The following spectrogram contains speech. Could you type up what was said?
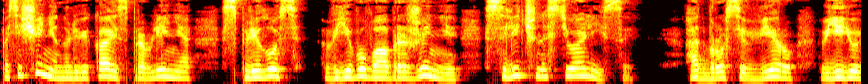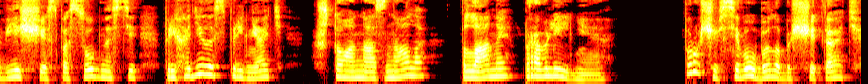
Посещение нулевика и исправления сплелось в его воображении с личностью Алисы. Отбросив веру в ее вещие способности, приходилось принять, что она знала планы правления. Проще всего было бы считать,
